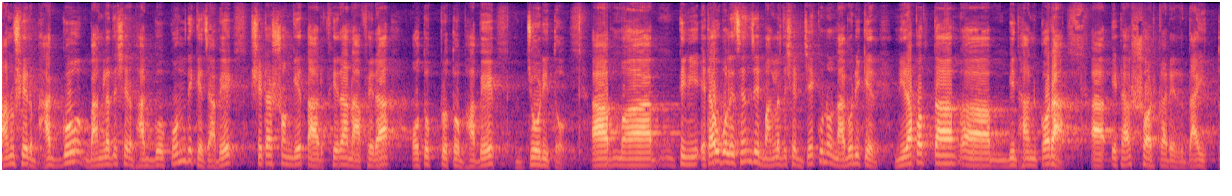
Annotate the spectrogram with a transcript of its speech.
মানুষের ভাগ্য, বাংলাদেশের ভাগ্য কোন দিকে যাবে সেটার সঙ্গে তার ফেরা না ফেরা অতপ্রতভাবে জড়িত। তিনি এটাও বলেছেন যে বাংলাদেশের যে কোনো নাগরিকের নিরাপত্তা বিধান করা এটা সরকারের দায়িত্ব।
